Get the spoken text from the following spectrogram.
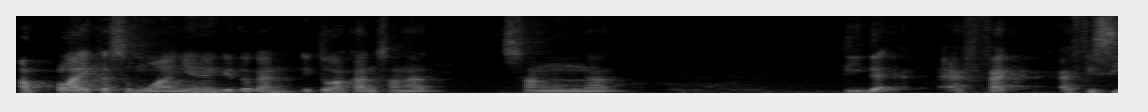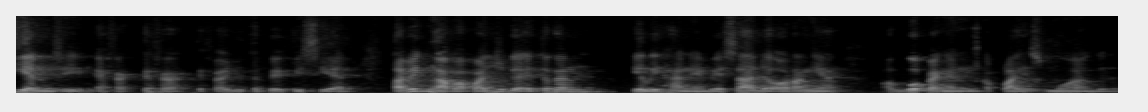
apply ke semuanya gitu kan, itu akan sangat sangat tidak efek efisien sih, efektif efektif aja tapi efisien. Tapi nggak apa-apa juga itu kan pilihan ya. Biasa ada orang yang oh gue pengen apply semua gitu.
